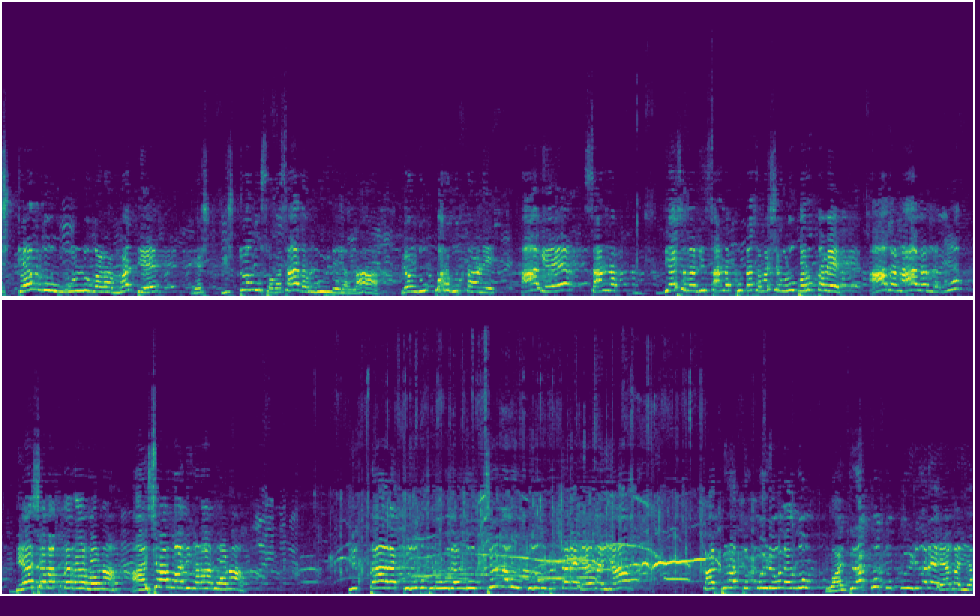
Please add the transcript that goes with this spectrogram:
ಎಷ್ಟೊಂದು ಮುಳ್ಳುಗಳ ಮಧ್ಯೆ ಎಷ್ಟ್, ಇಷ್ಟೊಂದು ಸೊಗಸಾದ ಹೂವಿದೆಯಲ್ಲ ಎಂದು ಕೊರಗುತ್ತಾನೆ. ಹಾಗೆ ಸಣ್ಣ ದೇಶದಲ್ಲಿ ಸಣ್ಣ ಪುಟ್ಟ ಸಮಸ್ಯೆಗಳು ವಜ್ರಕ್ಕೂ ತುಕ್ಕು ಹಿಡಿದರೆ ಹೇಗಯ್ಯ?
